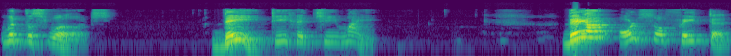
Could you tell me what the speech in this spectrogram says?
with the swords, they T H E Y, they are also fated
